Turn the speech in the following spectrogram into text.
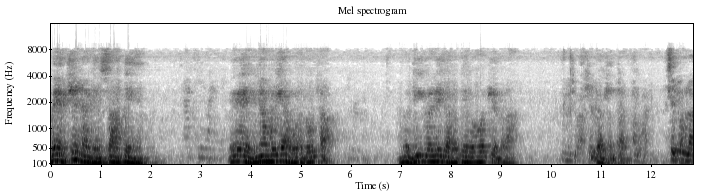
မင်းဖြစ်နိုင်တဲ့စာသင်အေးညောင်မရိယကိုအသုံးချမဒီကလေးကတော့တေရောဖြစ်မလားဖြစ်တယ်ဖြစ်တယ်ခြေပြုံးလာ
